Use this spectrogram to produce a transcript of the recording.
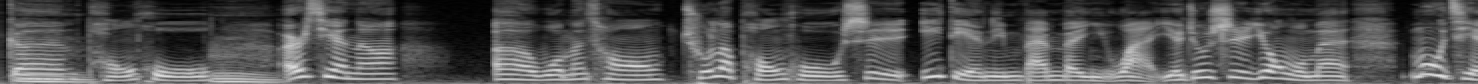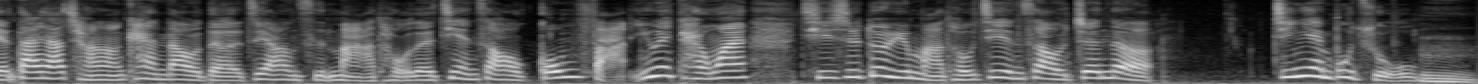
跟澎湖，嗯，而且呢。呃，我们从除了澎湖是一点零版本以外，也就是用我们目前大家常常看到的这样子码头的建造工法，因为台湾其实对于码头建造真的经验不足，嗯，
